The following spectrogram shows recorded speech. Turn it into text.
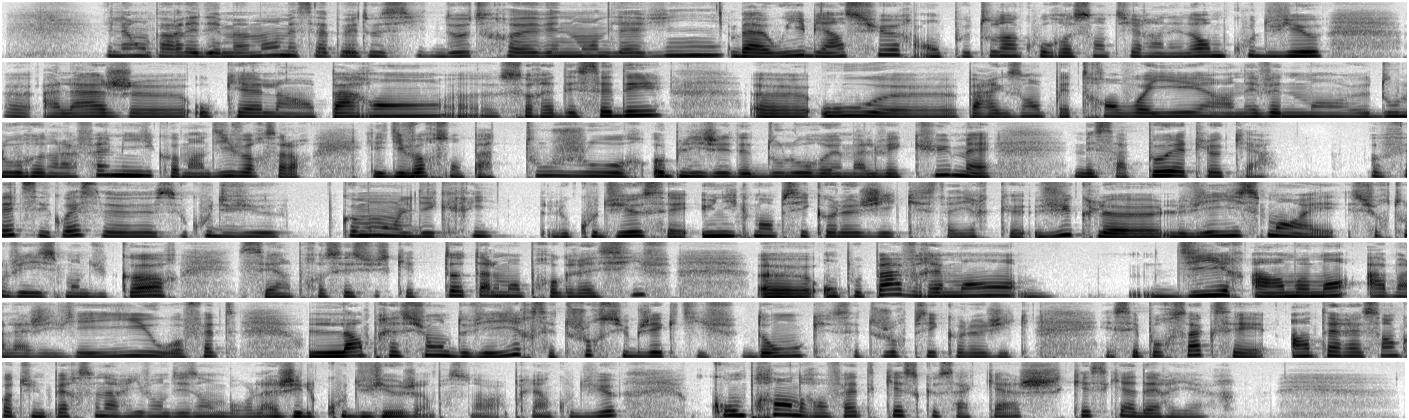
Et là, on parlait des mamans, mais ça peut être aussi d'autres événements de la vie. Bah oui, bien sûr, on peut tout d'un coup ressentir un énorme coup de vieux euh, à l'âge euh, auquel un parent euh, serait décédé, euh, ou euh, par exemple être renvoyé à un événement euh, douloureux dans la famille, comme un divorce. Alors, les divorces sont pas toujours obligés d'être douloureux et mal vécus, mais, mais ça peut être le cas. Au fait, c'est quoi ce, ce coup de vieux? Comment on le décrit? Le coup de vieux, c'est uniquement psychologique. C'est-à-dire que vu que le, vieillissement, et surtout le vieillissement du corps, c'est un processus qui est totalement progressif, euh, on peut pas vraiment dire à un moment ah ben là j'ai vieilli ou en fait l'impression de vieillir c'est toujours subjectif. Donc c'est toujours psychologique. Et c'est pour ça que c'est intéressant quand une personne arrive en disant bon là j'ai le coup de vieux j'ai l'impression d'avoir pris un coup de vieux comprendre en fait qu'est-ce que ça cache qu'est-ce qu'il y a derrière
